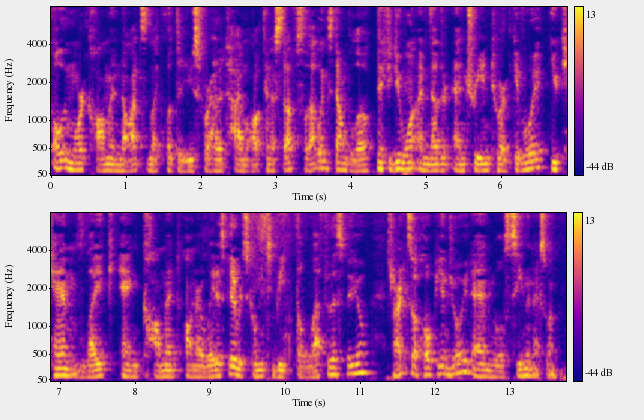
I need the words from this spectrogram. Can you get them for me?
all the more common knots and like what they're used for, how to tie them, all kind of stuff. So that link's down below. And if you do want another entry into our giveaway, you can like and comment on our latest video, which is going to be the left of this video. All right, so hope you enjoyed and we'll see you in the next one.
